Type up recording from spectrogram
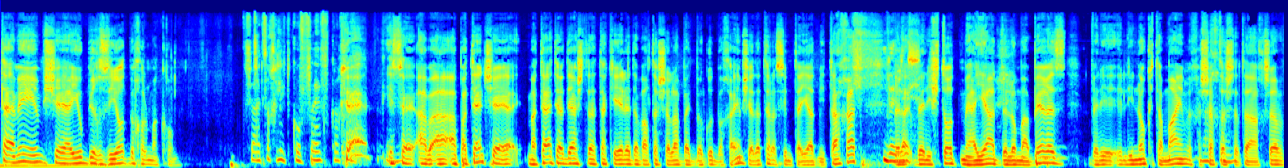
את הימים שהיו ברזיות בכל מקום. שהיה צריך להתכופף ככה. כן, יש- ה- ה- הפטנט שמתי אתה יודע שאתה כילד עברת שלב בהתבגרות בחיים, שידעת לשים את היד מתחת, ול- ולש- ולשתות מהיד ולא מהברז, ולינוק את המים, וחשבת נכון. שאתה עכשיו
